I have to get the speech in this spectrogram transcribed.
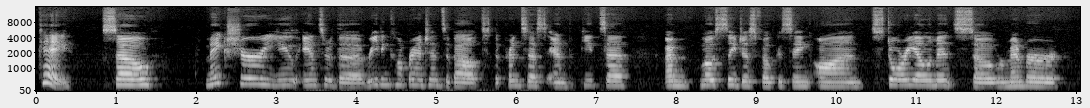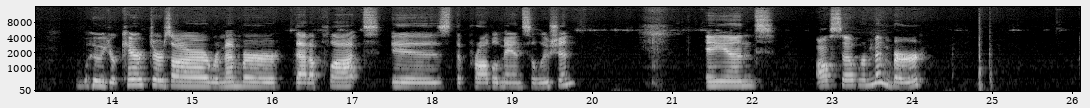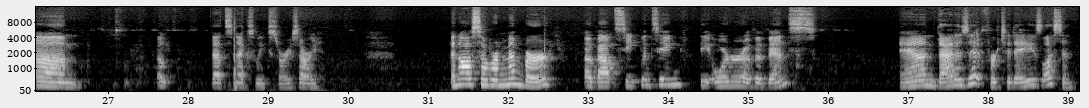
Okay, so make sure you answer the reading comprehensions about the princess and the pizza. I'm mostly just focusing on story elements. So remember who your characters are. Remember that a plot is the problem and solution. And also remember um oh that's next week's story, sorry. And also remember about sequencing the order of events and that is it for today's lesson.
